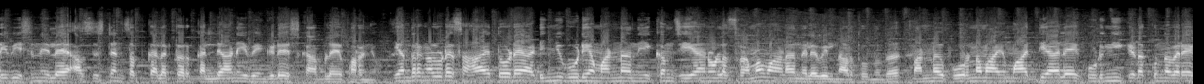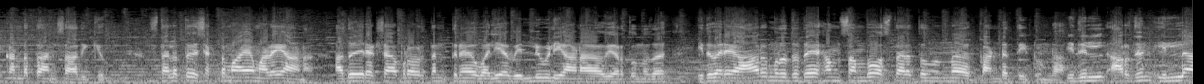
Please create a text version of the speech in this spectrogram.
ഡിവിഷനിലെ assistant sub collector Kalyani Venkatesh Kable പറഞ്ഞു. യന്ത്രങ്ങളുടെ സഹായത്തോടെ അടിഞ്ഞുകൂടിയ മണ്ണ് നീക്കം ചെയ്യാനുള്ള ശ്രമമാണ് നിലവിൽ നടത്തുന്നത്. മണ്ണ് പൂർണമായും മാറ്റിയാലേ കുടുങ്ങിക്കിടക്കുന്നവരെ കണ്ടെത്താൻ സാധിക്കൂ. സ്ഥലത്ത് ശക്തമായ മഴയാണ്. അത് രക്ഷാപ്രവർത്തനത്തിന് വലിയ വെല്ലുവിളിയാണ് ഉയർത്തുന്നത്. ഇതുവരെ ആറ് മൃതദേഹം സംഭവ സ്ഥലത്തു നിന്ന് കണ്ടെത്തിയിട്ടുണ്ട്. ഇതിൽ അർജുൻ ഇല്ല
